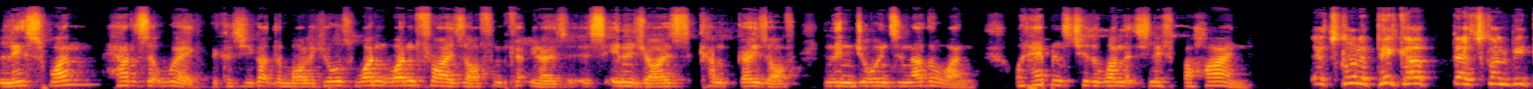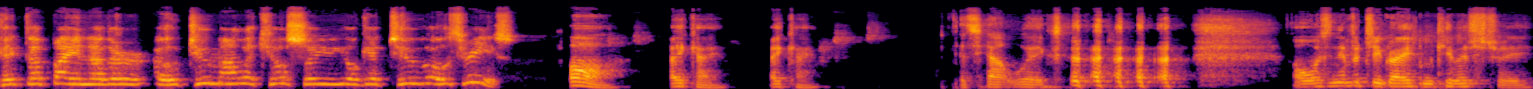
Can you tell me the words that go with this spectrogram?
less one? How does it work? Because you've got the molecules, one one flies off and you know it's energized, come, goes off, and then joins another one. What happens to the one that's left behind? That's going to pick up. That's going to be picked up by another O2 molecule, so you'll get two O3s. Oh, okay. Okay. That's how it works. I was never too great in chemistry.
